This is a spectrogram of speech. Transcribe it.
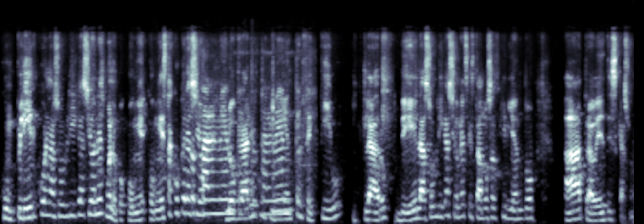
cumplir con las obligaciones, bueno, con, con esta cooperación, lograr el cumplimiento efectivo y claro de las obligaciones que estamos adquiriendo a través de Escazú.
